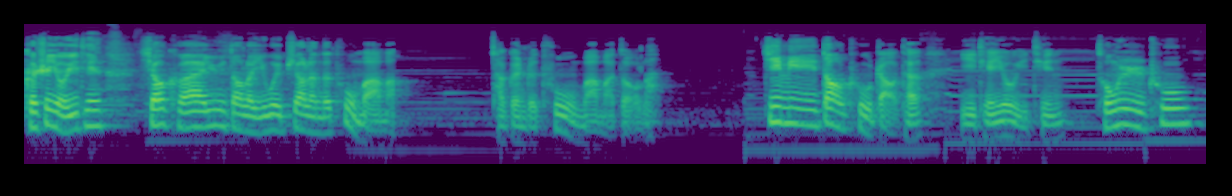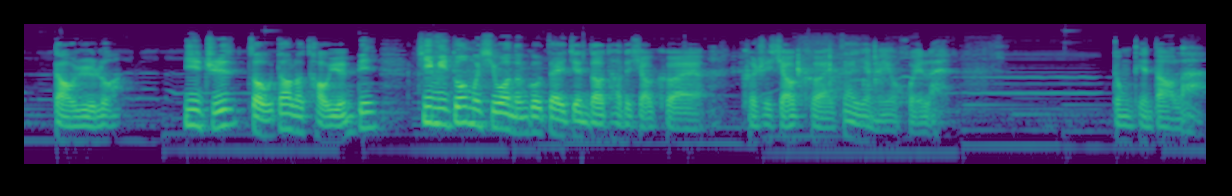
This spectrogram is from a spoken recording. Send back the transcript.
可是有一天，小可爱遇到了一位漂亮的兔妈妈，它跟着兔妈妈走了。吉米到处找它，一天又一天，从日出到日落，一直走到了草原边。吉米多么希望能够再见到他的小可爱啊！可是小可爱再也没有回来。冬天到了，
